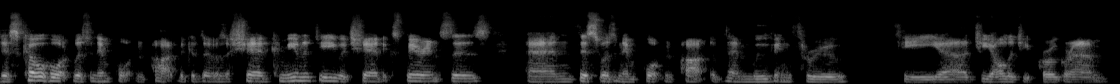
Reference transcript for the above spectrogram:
this cohort was an important part because there was a shared community with shared experiences, and this was an important part of them moving through the uh, geology program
